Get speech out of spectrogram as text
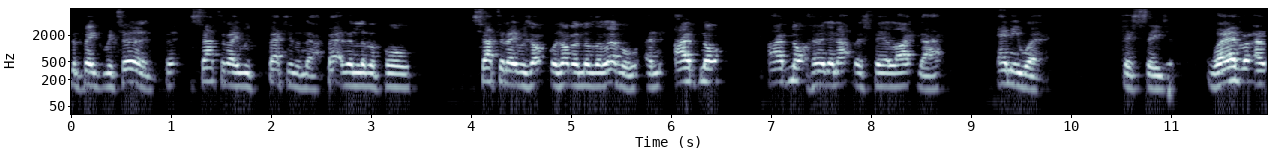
the big return. But Saturday was better than that, better than Liverpool. Saturday was on- was on another level, and I've not I've not heard an atmosphere like that anywhere this season. Wherever uh,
